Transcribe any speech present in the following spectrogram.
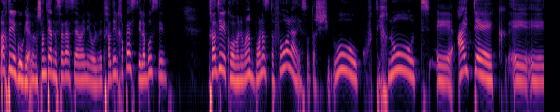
הלכתי לגוגל, רשמתי הנדסת תעשייה וניהול, והתחלתי לחפש סילבוסים. התחלתי לקרוא, ואני אומרת, בואנה, זה תפור עליי, יסוד השיווק, תכנות, אה, הייטק, אה, אה,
